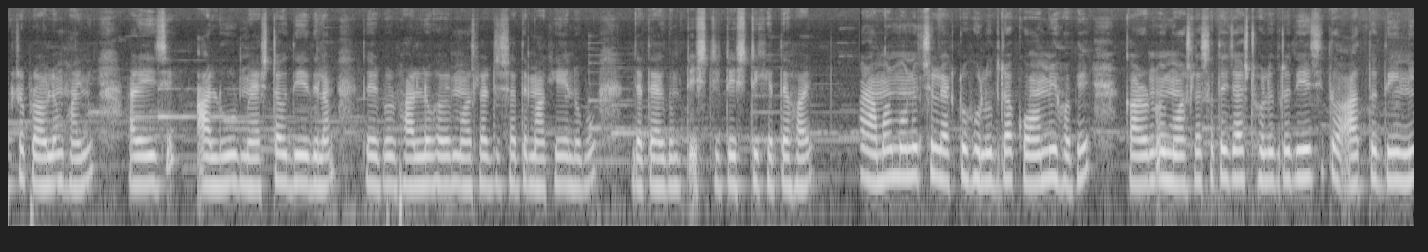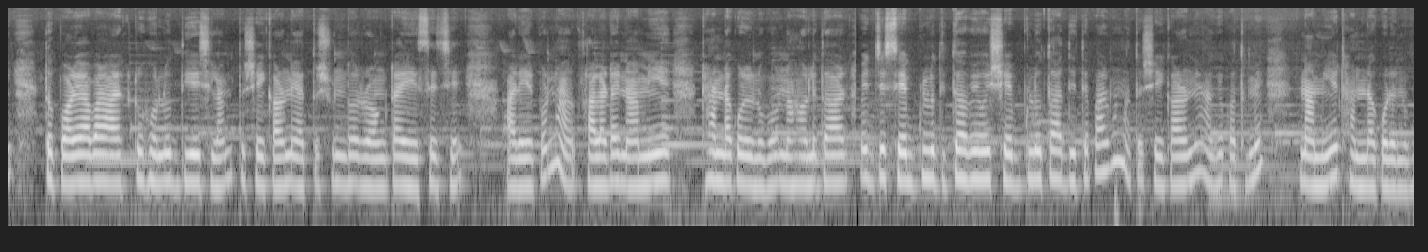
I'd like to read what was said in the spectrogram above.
একটা প্রবলেম হয়নি। আর এই যে আলুর ম্যাশটাও দিয়ে দিলাম, তো এরপর ভালোভাবে মশলাটির সাথে মাখিয়ে নেব, যাতে একদম টেস্টি টেস্টি খেতে হয়। আর আমার মনে হচ্ছিল একটু হলুদটা কমই হবে কারণ ওই মশলার সাথে জাস্ট হলুদটা দিয়েছি তো আর তো দিইনি। তো পরে আবার আর একটু হলুদ দিয়েছিলাম তো সেই কারণে এত সুন্দর রঙটা এসেছে। আর এরপর না থালাটায় নামিয়ে ঠান্ডা করে নেব নাহলে তো আর যে শেপগুলো দিতে হবে ওই শেপগুলো তো আর দিতে পারব না তো সেই কারণে আগে প্রথমে নামিয়ে ঠান্ডা করে নেব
